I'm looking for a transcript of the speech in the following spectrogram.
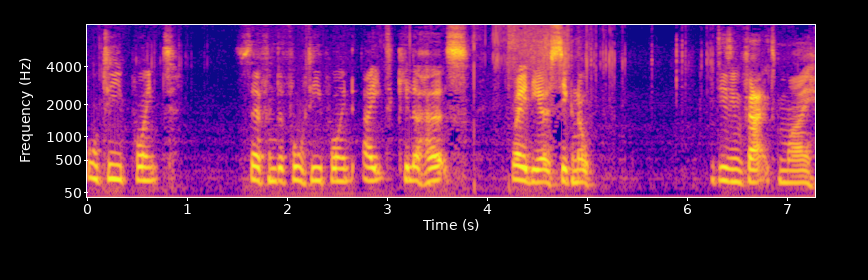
40.7 to 40.8 kilohertz radio signal. It is in fact my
